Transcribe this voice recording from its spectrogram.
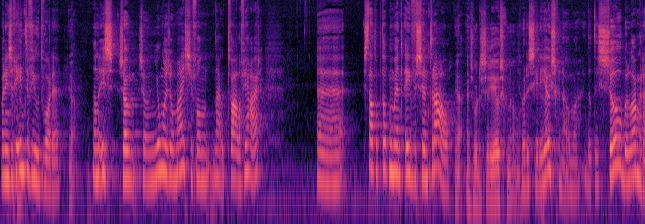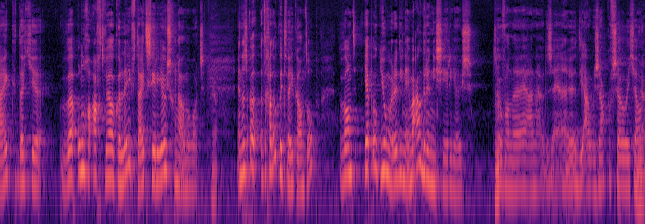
Waarin ze geïnterviewd worden. Ja. Dan is zo'n zo'n jongen, zo'n meisje van, nou, 12 jaar... eh, staat op dat moment even centraal. ja, en ze worden serieus genomen. Ze worden serieus genomen. Dat is zo belangrijk dat je, ongeacht welke leeftijd, serieus genomen wordt. Ja. En dat, is ook, het gaat ook weer twee kanten op. Want je hebt ook jongeren die nemen ouderen niet serieus. Zo Hm. van, eh, ja, nou, dus, die oude zak of zo, weet je wel. Ja,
